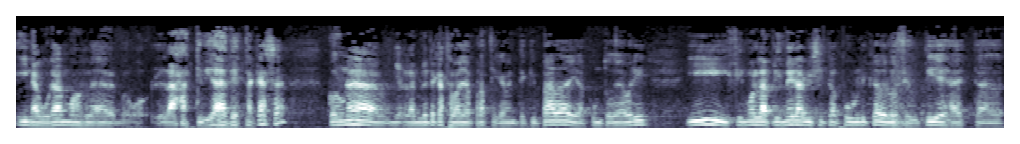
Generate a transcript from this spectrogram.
inauguramos las actividades de esta casa con una la biblioteca estaba ya prácticamente equipada y a punto de abrir y hicimos la primera visita pública de los ceutíes a esta,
